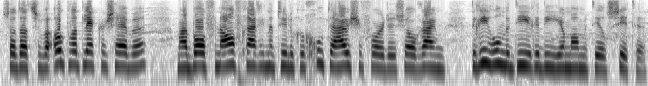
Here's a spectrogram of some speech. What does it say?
Zodat ze ook wat lekkers hebben. Maar bovenal vraag ik natuurlijk een goed huisje voor de zo ruim 300 dieren die hier momenteel zitten.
